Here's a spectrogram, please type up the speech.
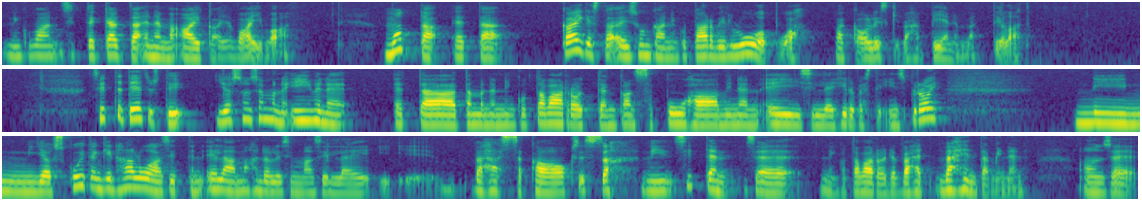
niin kuin vaan sitten käyttää enemmän aikaa ja vaivaa. Mutta että kaikesta ei sunkaan niin tarvi luopua, vaikka olisikin vähän pienemmät tilat. Sitten tietysti, jos on semmoinen ihminen, että tämmöinen niin tavaroiden kanssa puuhaaminen ei sille hirveästi inspiroi, niin jos kuitenkin haluaa sitten elää mahdollisimman vähässä kaauksessa, niin sitten se niin tavaroiden vähentäminen on se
